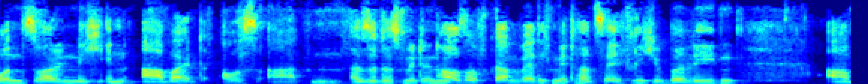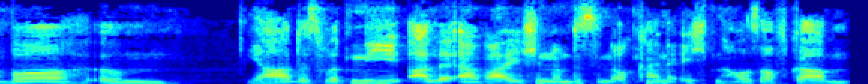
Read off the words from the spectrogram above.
und soll nicht in Arbeit ausarten. Also das mit den Hausaufgaben werde ich mir tatsächlich überlegen, aber ähm, ja, das wird nie alle erreichen und es sind auch keine echten Hausaufgaben.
